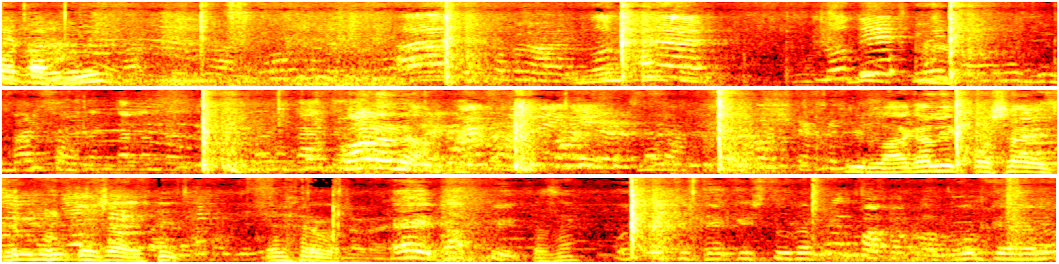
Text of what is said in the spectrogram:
কথা বলি। পারে না কি লাগালি কষায় ঝুলমুল কষায়? এই বাপি দেখিস বলতে হবে না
